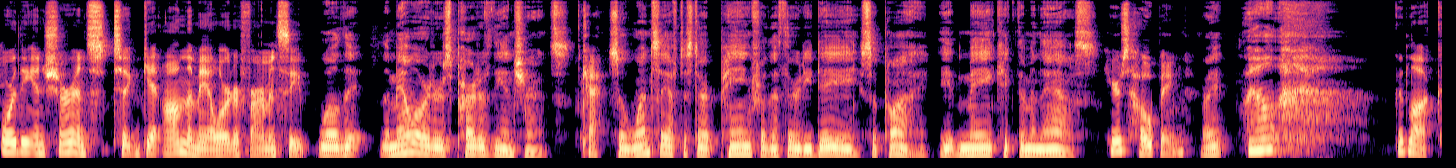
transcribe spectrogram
Or the insurance to get on the mail order pharmacy. well, the, the mail order is part of the insurance. Okay. So once they have to start paying for the 30 day supply, it may kick them in the ass, Here's hoping. right? Well, good luck.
